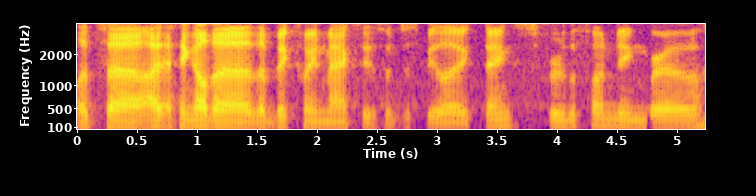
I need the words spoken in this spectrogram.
Let's. Uh, I I think all the the Bitcoin maxis would just be like, "Thanks for the funding, bro."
